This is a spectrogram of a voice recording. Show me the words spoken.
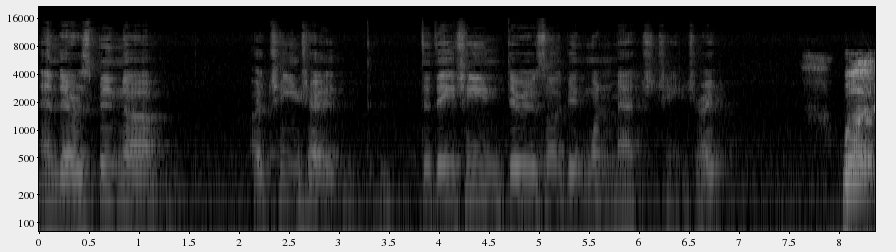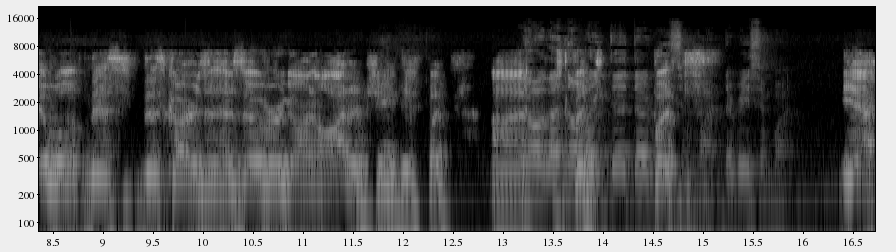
And there's been uh, a change. Did they change? There's only been one match change, right? Well, well, this this card has undergone a lot of changes, but uh, no, no, but- like the, the but- recent one. The recent one. yeah,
